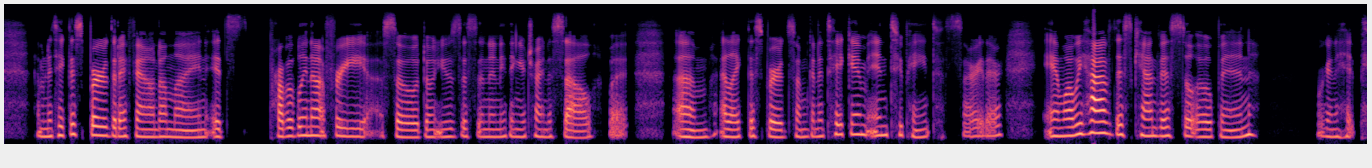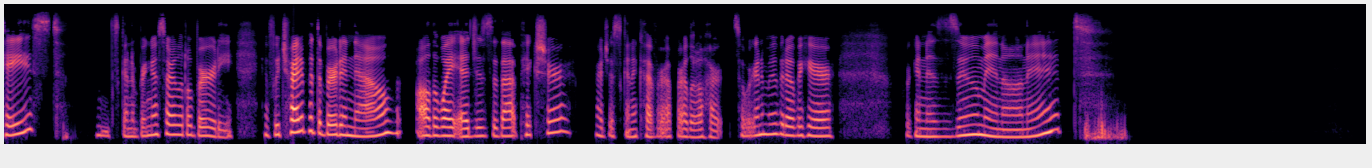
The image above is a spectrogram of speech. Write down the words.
I'm going to take this bird that I found online. It's probably not free, so don't use this in anything you're trying to sell. But um, I like this bird, so I'm going to take him into paint. Sorry there. And while we have this canvas still open, we're going to hit paste. It's going to bring us our little birdie. If we try to put the bird in now, all the white edges of that picture are just going to cover up our little heart. So we're going to move it over here. We're going to zoom in on it.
